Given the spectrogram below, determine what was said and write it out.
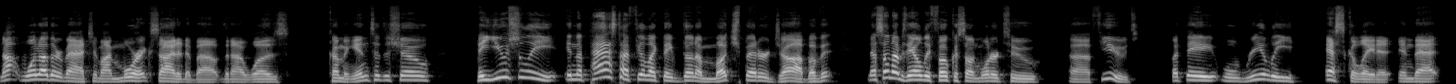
not one other match am I more excited about than I was coming into the show. they usually in the past I feel like they've done a much better job of it. Now sometimes they only focus on one or two uh, feuds, but they will really escalate it in that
